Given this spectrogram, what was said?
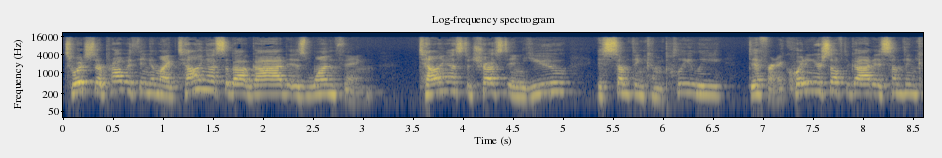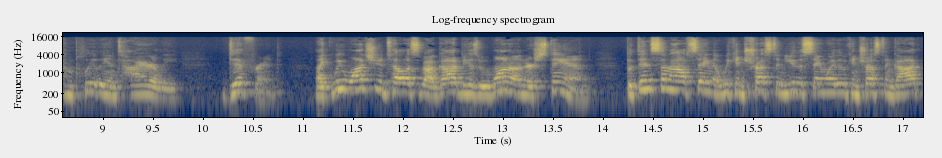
To which they're probably thinking, like, telling us about God is one thing, telling us to trust in you is something completely different. Equating yourself to God is something completely, entirely different. Like, we want you to tell us about God because we want to understand. But then somehow saying that we can trust in you the same way that we can trust in God,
